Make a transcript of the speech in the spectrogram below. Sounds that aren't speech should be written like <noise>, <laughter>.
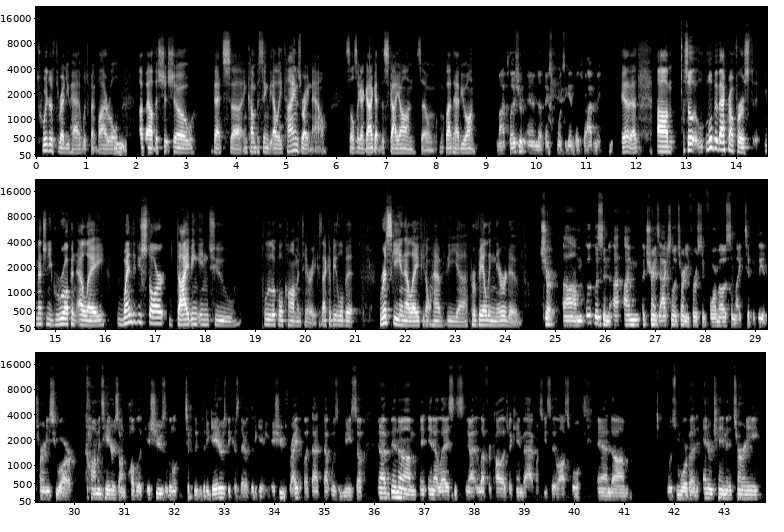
Twitter thread you had, which went viral Mhm. about the shit show that's uh, encompassing the LA Times right now. So I was like, I gotta get this guy on. So I'm glad to have you on. My pleasure. And uh, thanks once again. Thanks for having me. Yeah, that. Um, so a little bit of background first. You mentioned you grew up in LA. When did you start diving into political commentary? Because that could be a little bit risky in LA if you don't have the uh, prevailing narrative. Sure. Um, listen, I, I'm a transactional attorney first and foremost, and like typically attorneys who are commentators on public issues, a little typically litigators because they're litigating issues, right? But that that wasn't me. So you know, I've been um, in, in LA since you know I left for college. I came back once UCLA Law School and um, was more of an entertainment attorney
